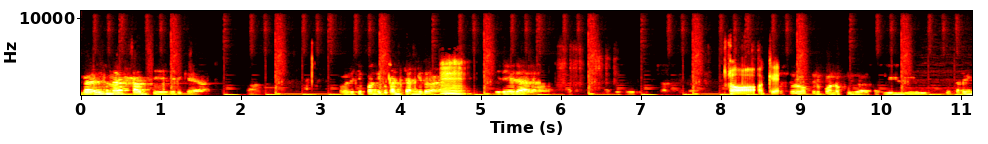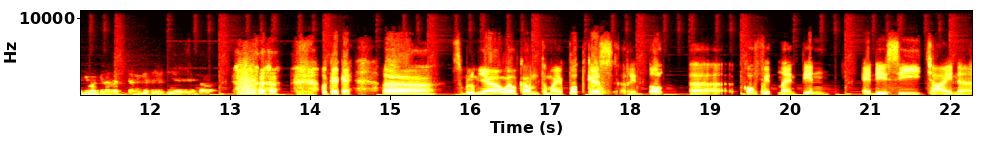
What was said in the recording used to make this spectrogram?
Nggak itu sebenarnya Chan sih. Jadi kayak kalau di Jepang itu kan Chan gitu kan. Hmm. Jadi udah ada ada ada gitu. Oh, oke. Terus dulu waktu di pondok juga di sering di manggilnya Chan gitu jadi ya ya udahlah. Oke, oke. Eh, sebelumnya welcome to my podcast Read Talk eh, COVID-19 edisi China.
